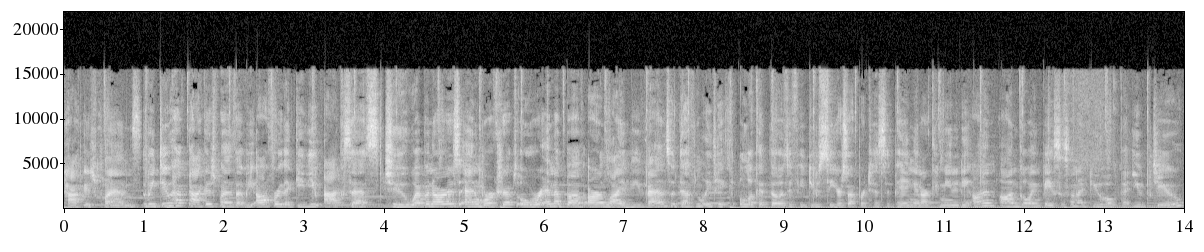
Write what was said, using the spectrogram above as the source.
package plans. We do have package plans that we offer that give you access to webinars and workshops over and above our live events. So definitely take a look at those if you do see yourself participating in our community on an ongoing basis. And I do hope that you do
